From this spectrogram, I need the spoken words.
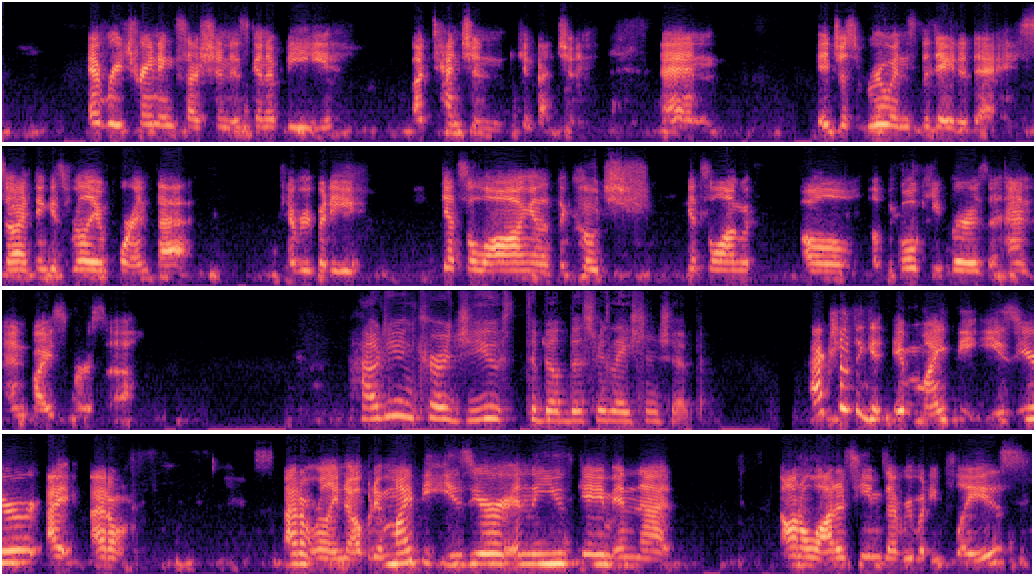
every training session is going to be a tension convention and it just ruins the day to day. So I think it's really important that everybody gets along and that the coach gets along with all of the goalkeepers and, and vice versa. How do you encourage youth to build this relationship? I actually think it, it might be easier. I, I don't I don't really know, but it might be easier in the youth game in that on a lot of teams everybody plays.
